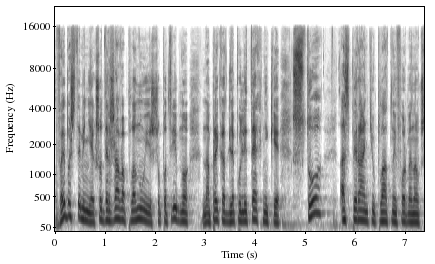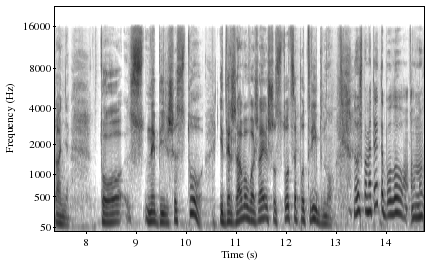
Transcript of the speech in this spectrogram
Вибачте мені, якщо держава планує, що потрібно, наприклад, для політехніки 100 аспірантів платної форми навчання, то не більше 100. І держава вважає, що 100 – це потрібно. Ну ви ж пам'ятаєте, було ну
